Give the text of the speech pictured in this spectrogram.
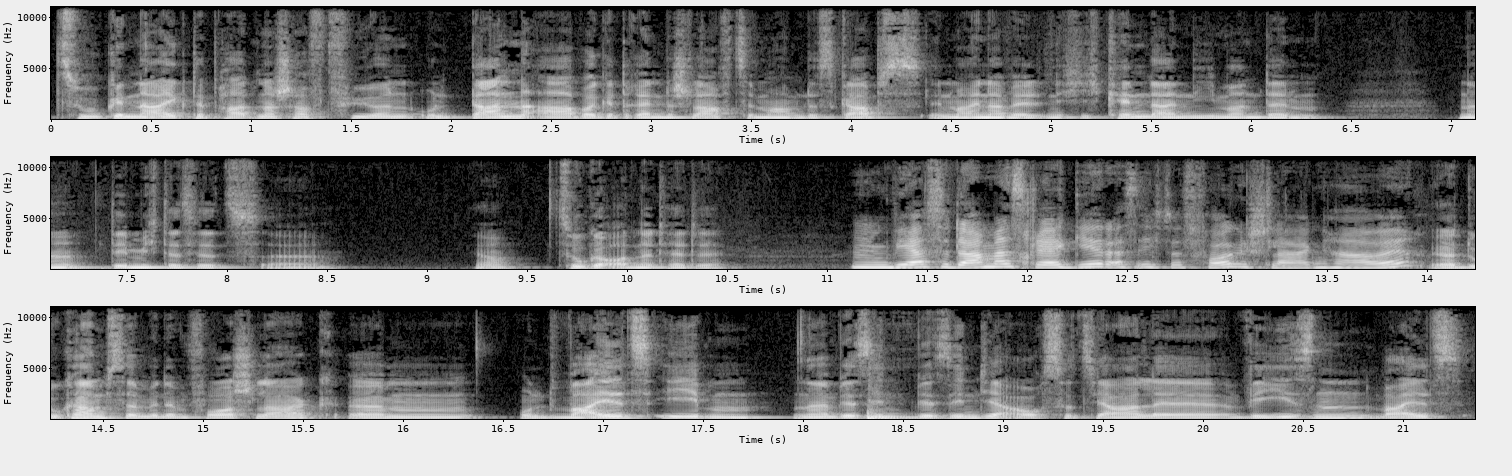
zugeneigte Partnerschaft führen und dann aber getrennte Schlafzimmer haben. Das gab's in meiner Welt nicht. Ich kenne da niemandem ne, dem ich das jetzt äh, ja, zugeordnet hätte. Hm, wie hast du damals reagiert, als ich das vorgeschlagen habe? Ja, du kamst dann mit dem Vorschlag ähm, und weil es eben, ne, wir sind, wir sind ja auch soziale Wesen, weil es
